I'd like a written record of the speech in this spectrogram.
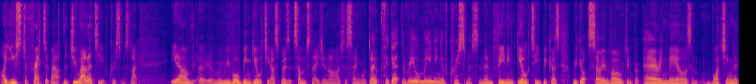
I used to fret about the duality of Christmas. Like, you know, I mean, we've all been guilty, I suppose, at some stage in our lives of saying, well, don't forget the real meaning of Christmas, and then feeling guilty because we got so involved in preparing meals and watching the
